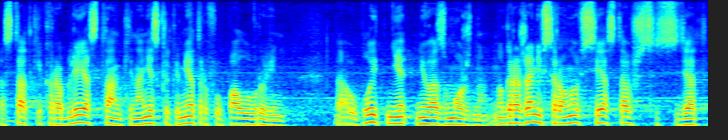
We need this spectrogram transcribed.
остатки кораблей, останки, на несколько метров упал уровень. Да, уплыть не, невозможно, но горожане все равно все оставшиеся сидят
